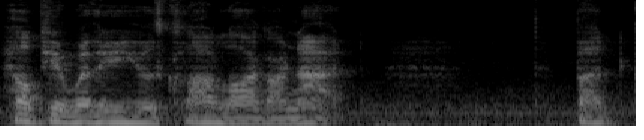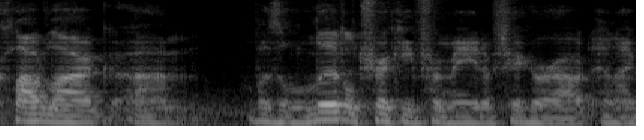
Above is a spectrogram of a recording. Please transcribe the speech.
help you whether you use CloudLog or not. But CloudLog um, was a little tricky for me to figure out, and I,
